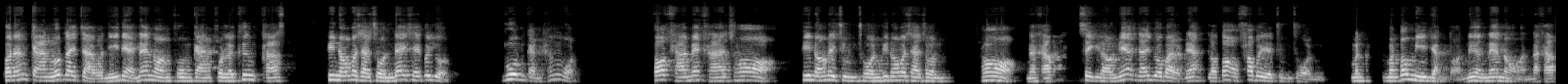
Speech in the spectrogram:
เพราะฉะนั้นการลดรายจ่ายวันนี้เนี่ยแน่นอนโครงการคนละครึ่ง plus พี่น้องประชาชนได้ใช้ประโยชน์ร่วมกันทั้งหมดพ่อค้าแม่ค้าชอบพี่น้องในชุมชน พี่น้องประชาชนชอบนะครับ สิ่งเหล่านี้นโยบายเหล่านี้เราต้องเอาเข้าไปในชุมชนมันมันต้องมีอย่างต่อเนื่องแน่นอนนะครับ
